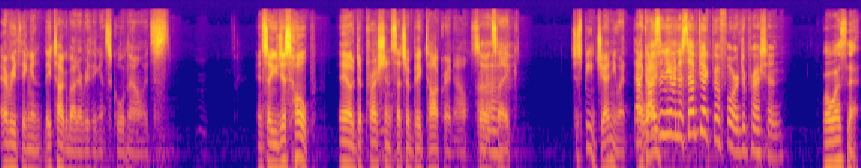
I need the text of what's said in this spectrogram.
everything and they talk about everything in school now. It's and so you just hope. You know, depression's such a big talk right now. So it's like, just be genuine. That like wasn't even a subject before depression. What was that?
